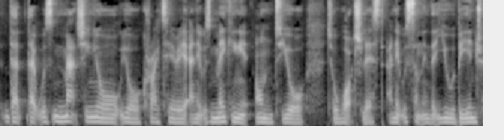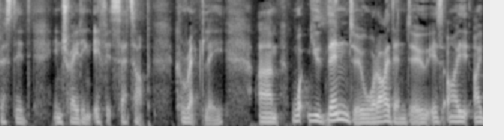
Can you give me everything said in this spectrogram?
that that was matching your your criteria and it was making it onto your to watch list and it was something that you would be interested in trading if it's set up correctly, um, what you then do, what I then do, is I I,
